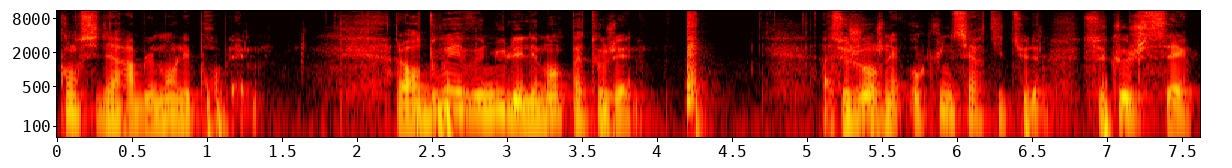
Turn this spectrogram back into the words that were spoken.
considérablement les problèmes. Alors d'où est venu l'élément pathogène? À ce jour, je n'ai aucune certitude. Ce que je sais,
